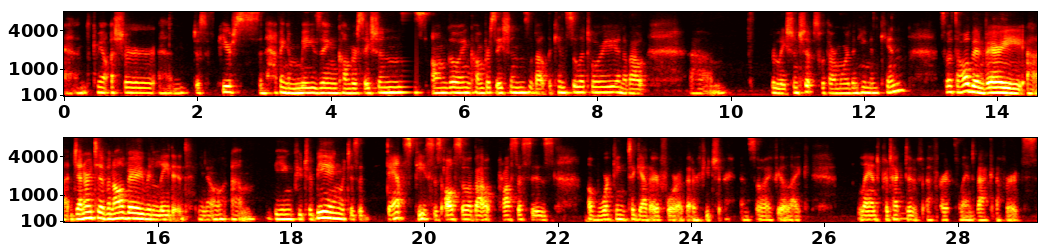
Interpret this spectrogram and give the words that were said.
and Camille Usher and Joseph Pierce and having amazing conversations, ongoing conversations about the kinstellatory and about um, relationships with our more than human kin. So it's all been very uh, generative and all very related, you know, um, being future being, which is a dance piece is also about processes of working together for a better future. And so I feel like land protective efforts, land back efforts,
